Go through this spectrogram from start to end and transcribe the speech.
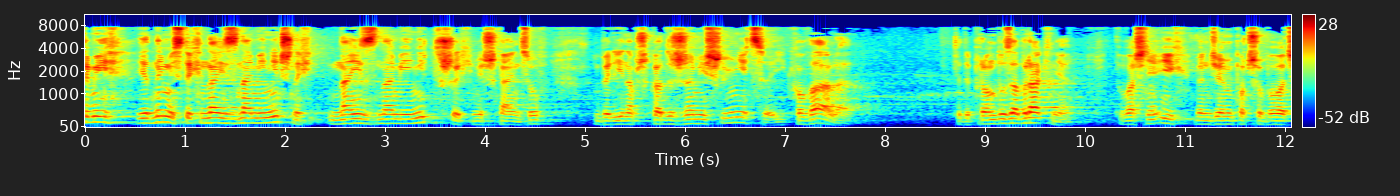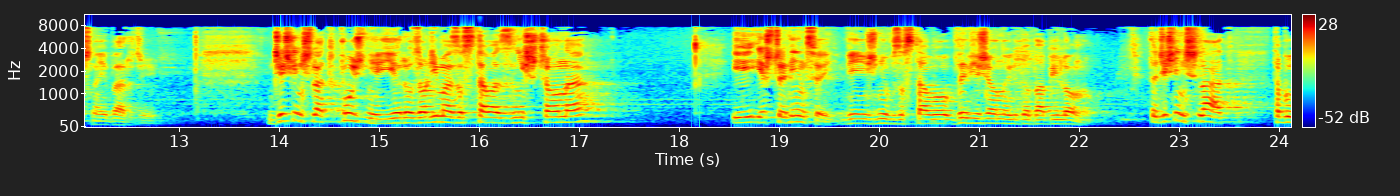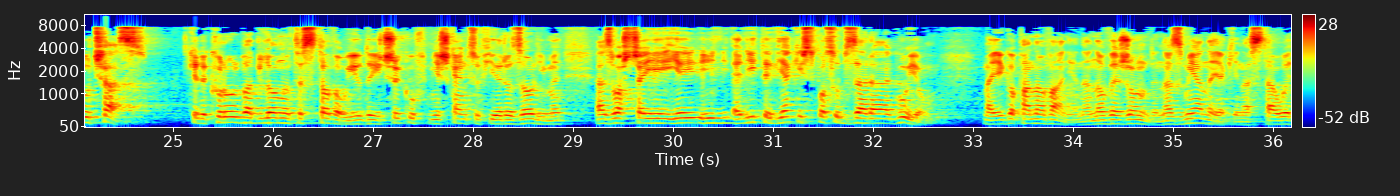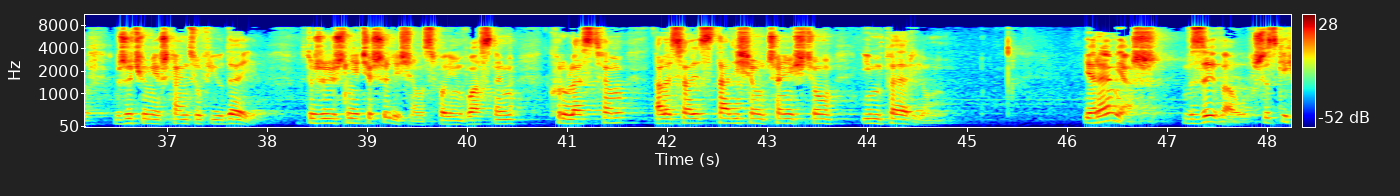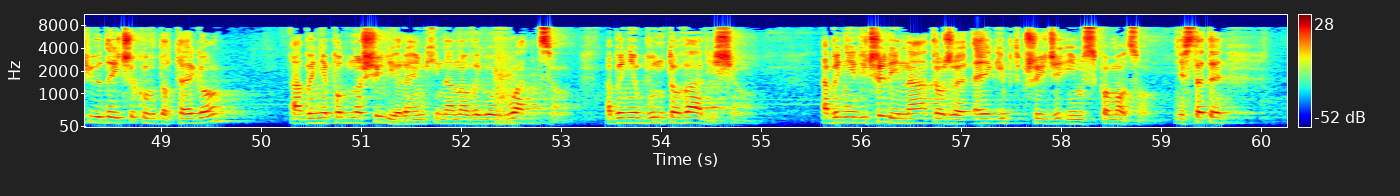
tymi jednymi z tych najznamienitszych, najznamienitszych mieszkańców byli na przykład rzemieślnicy i kowale. Kiedy prądu zabraknie, to właśnie ich będziemy potrzebować najbardziej. Dziesięć lat później Jerozolima została zniszczona i jeszcze więcej więźniów zostało wywiezionych do Babilonu. Te dziesięć lat to był czas, kiedy król Babilonu testował Judejczyków, mieszkańców Jerozolimy, a zwłaszcza jej, jej elity, w jaki sposób zareagują na jego panowanie, na nowe rządy, na zmiany, jakie nastały w życiu mieszkańców Judei, którzy już nie cieszyli się swoim własnym królestwem, ale stali się częścią imperium. Jeremiasz wzywał wszystkich Judejczyków do tego, aby nie podnosili ręki na nowego władcę, aby nie buntowali się, aby nie liczyli na to, że Egipt przyjdzie im z pomocą. Niestety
